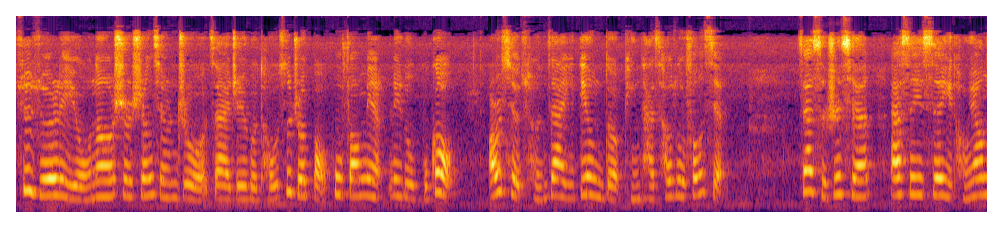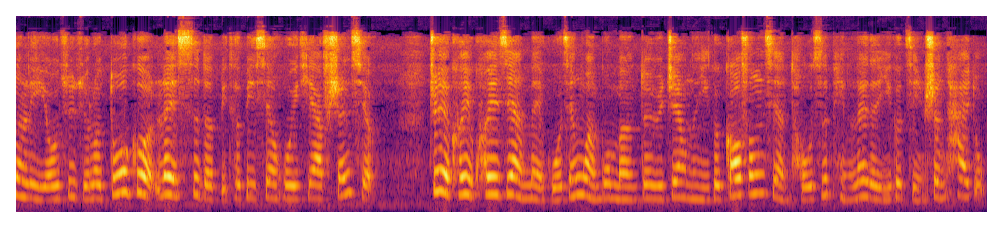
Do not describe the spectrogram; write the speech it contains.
拒绝理由呢是申请者在这个投资者保护方面力度不够，而且存在一定的平台操作风险。在此之前，SEC 以同样的理由拒绝了多个类似的比特币现货 ETF 申请，这也可以窥见美国监管部门对于这样的一个高风险投资品类的一个谨慎态度。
